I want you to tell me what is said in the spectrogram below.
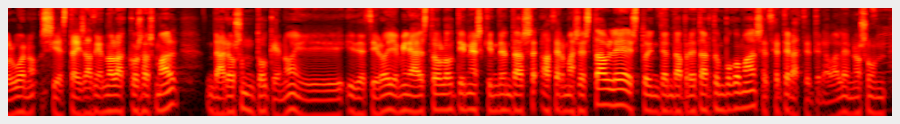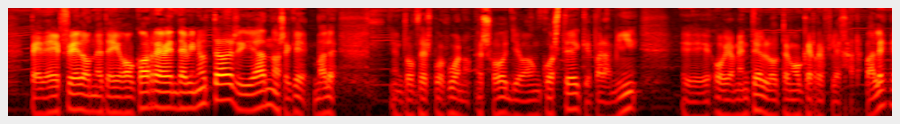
pues bueno, si estáis haciendo las cosas mal, daros un toque, ¿no? Y, decir, oye, mira, esto lo tienes que intentar hacer más estable, esto intenta apretarte un poco más, etcétera, etcétera, ¿vale? No es un PDF donde te digo, corre 20 minutos y haz no sé qué, ¿vale? Entonces, pues bueno, eso lleva un coste que para mí, eh, obviamente, lo tengo que reflejar, ¿vale?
